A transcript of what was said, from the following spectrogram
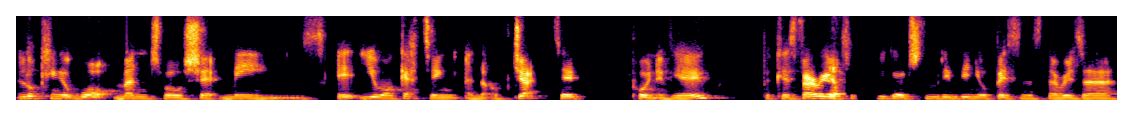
looking at what mentorship means, it, you are getting an objective point of view because very yep. often you go to somebody within your business, there is a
